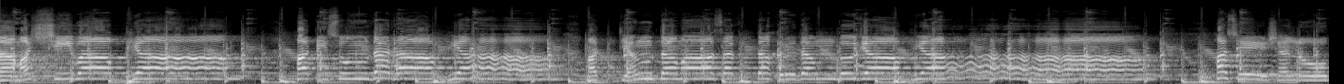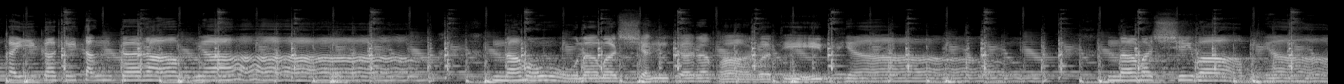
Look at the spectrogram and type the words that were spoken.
नमः शिवाभ्याम्। अतिसुन्दराभ्याम्। अत्यन्तमासक्तहृदम्बुजाभ्या अशेषलोकैकहितङ्कराभ्या नमो नमः शङ्करपार्वतीभ्या नमः शिवाभ्याम्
